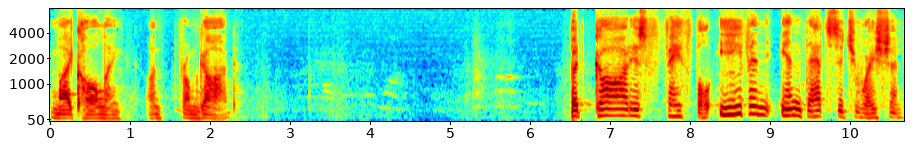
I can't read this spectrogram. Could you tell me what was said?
my calling on, from God. But God is faithful even in that situation.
